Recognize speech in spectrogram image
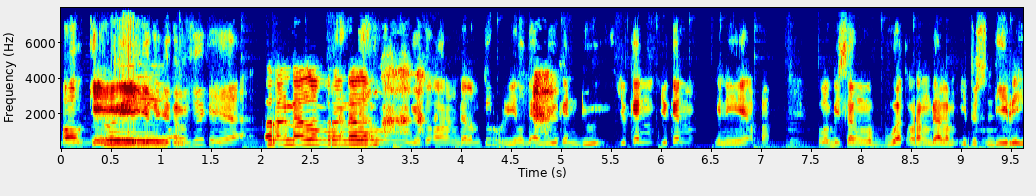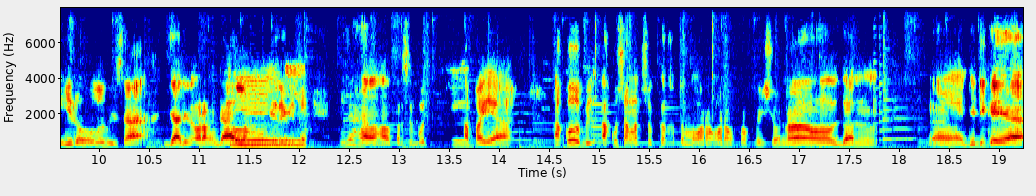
oke okay, gitu gitu maksudnya kayak orang dalam orang, orang dalam. dalam gitu orang dalam tuh real dan you can do you can you can ini apa lo bisa ngebuat orang dalam itu sendiri gitu lo bisa jalin orang dalam hmm. gitu gitu maksudnya hal-hal tersebut hmm. apa ya aku lebih aku sangat suka ketemu orang-orang profesional dan uh, jadi kayak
